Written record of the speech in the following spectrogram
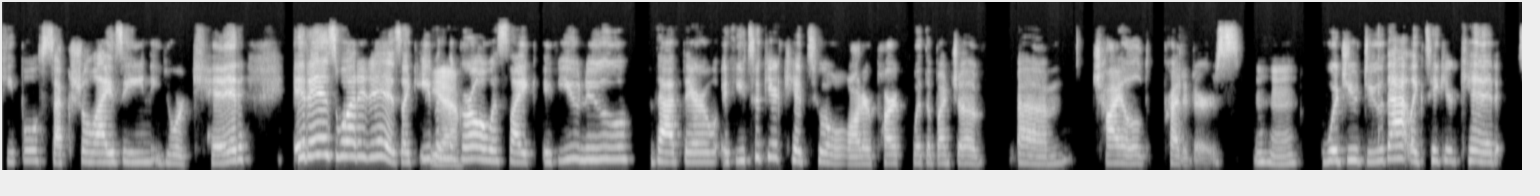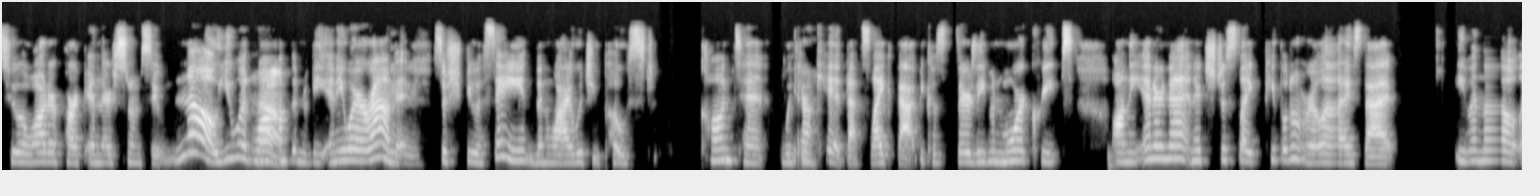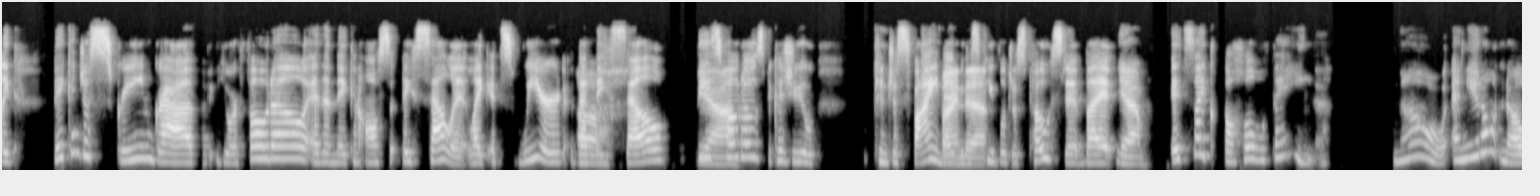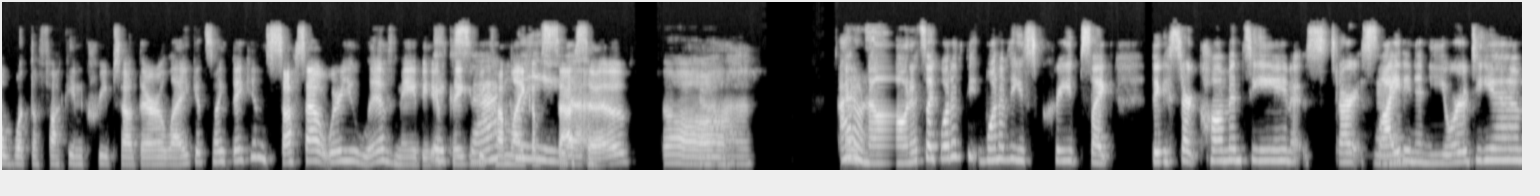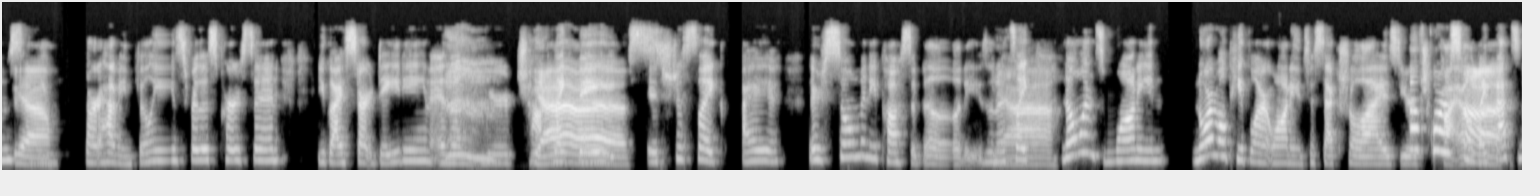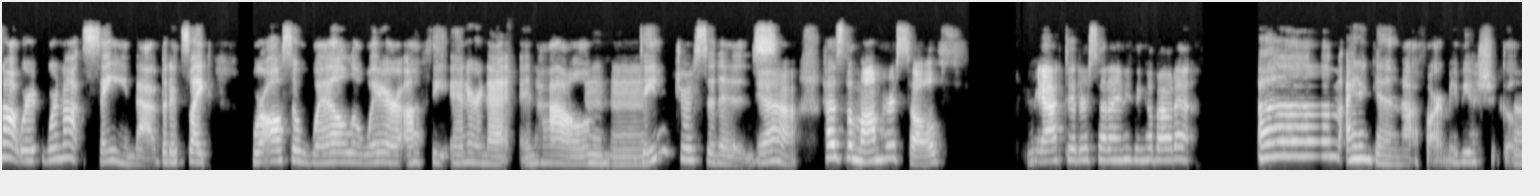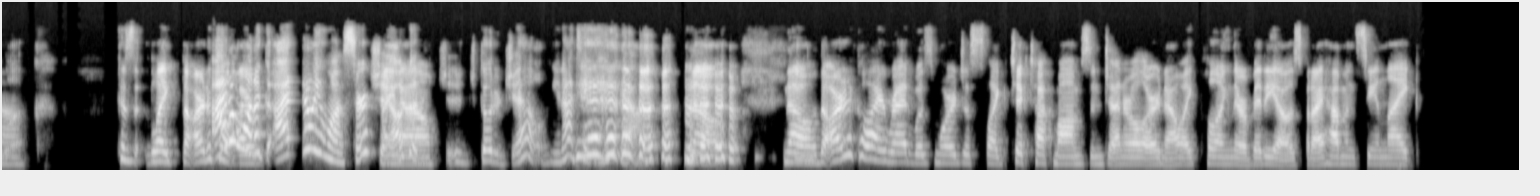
people sexualizing your kid. It is what it is. Like even yeah. the girl was like if you knew that there if you took your kid to a water park with a bunch of um child predators mm-hmm would you do that? Like take your kid to a water park in their swimsuit? No, you wouldn't no. want them to be anywhere around mm-hmm. it. So she was saying, then why would you post content with yeah. your kid that's like that? Because there's even more creeps on the internet. And it's just like people don't realize that even though like they can just screen grab your photo and then they can also they sell it. Like it's weird that Ugh. they sell these yeah. photos because you can just find, find it because it. people just post it. But yeah it's like a whole thing. No, and you don't know what the fucking creeps out there are like. It's like they can suss out where you live, maybe if exactly. they become like obsessive. Oh, yeah. I don't know. And it's like, what if the, one of these creeps like they start commenting, start mm-hmm. sliding mm. in your DMs? Yeah. You start having feelings for this person. You guys start dating, and then your child, yes. like they, it's just like I. There's so many possibilities, and yeah. it's like no one's wanting. Normal people aren't wanting to sexualize your of child. Not. Like that's not we're we're not saying that, but it's like we're also well aware of the internet and how mm-hmm. dangerous it is. Yeah. Has the mom herself reacted or said anything about it? Um, I didn't get in that far. Maybe I should go oh. look. Because like the article, I don't want to. I don't even want to search it. I I'll go to, go to jail. You're not taking no, no. The article I read was more just like TikTok moms in general are now like pulling their videos, but I haven't seen like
